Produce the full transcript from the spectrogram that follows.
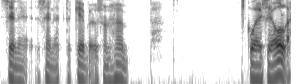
sen, sen, että keveys on hömppää. Kun ei se ole.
